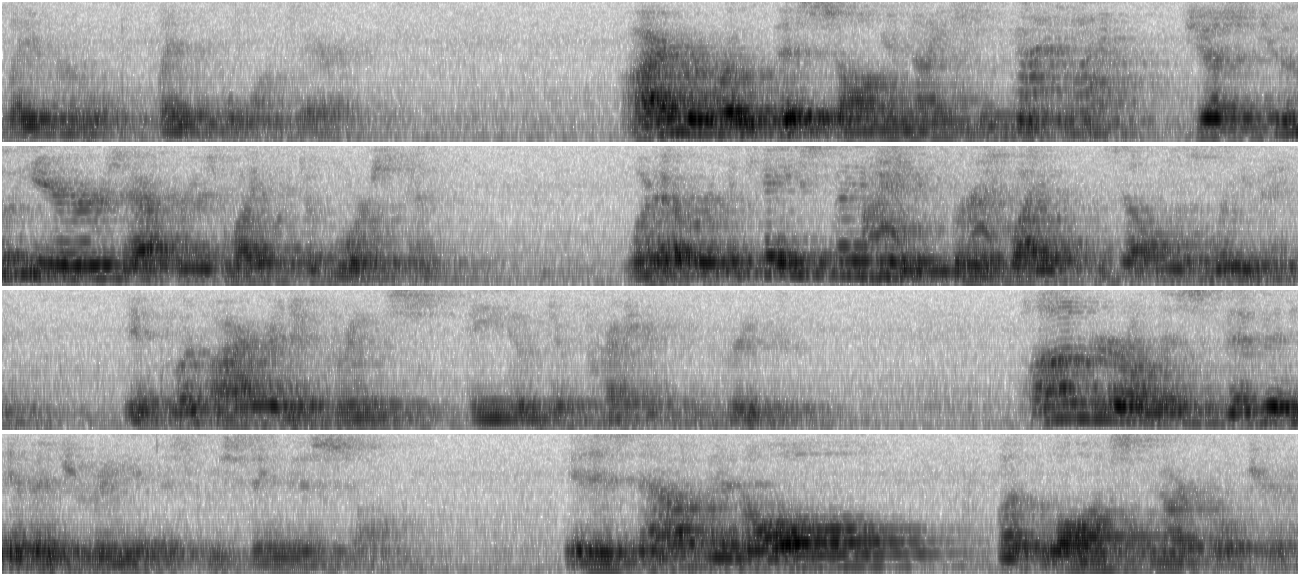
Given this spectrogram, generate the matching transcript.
flavorful, flavorful ones. Ira wrote this song in 1950, just two years after his wife divorced him. Whatever the case may be for his wife Zelma's leaving, it put Ira in a great state of depression and grief. Ponder on this vivid imagery as we sing this song. It has now been all but lost in our culture.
